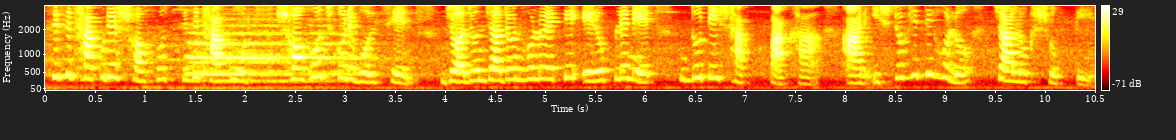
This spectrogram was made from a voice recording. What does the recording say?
শ্রী ঠাকুরের সহজ শ্রী ঠাকুর সহজ করে বলছেন, যজন যাজন হলো একটি এরোপ্লেনের দুটি শাক- পাখা, আর ইষ্টভীতি হলো চালক শক্তি।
